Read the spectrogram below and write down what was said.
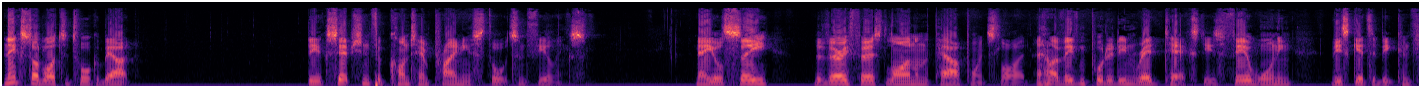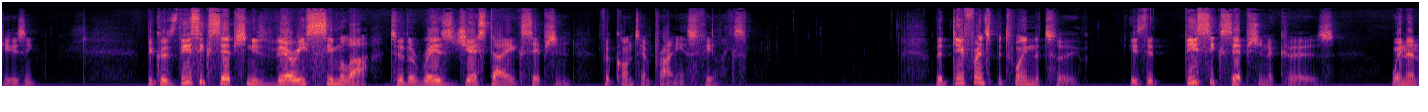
Next, I'd like to talk about the exception for contemporaneous thoughts and feelings. Now, you'll see the very first line on the PowerPoint slide, and I've even put it in red text, is fair warning, this gets a bit confusing. Because this exception is very similar to the res gestae exception for contemporaneous feelings. The difference between the two is that this exception occurs when an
